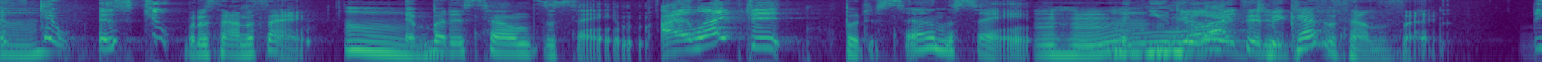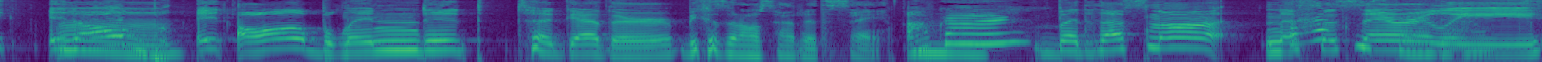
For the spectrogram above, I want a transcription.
it's cute. It's cute. But it sounds the same. But it sounds the same. I liked it, but it sounds the same. Mm-hmm. And you, You know liked it do- because it sounds the same. It all mm. it all blended together because it all sounded the same. Okay. Mm. But that's not necessarily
